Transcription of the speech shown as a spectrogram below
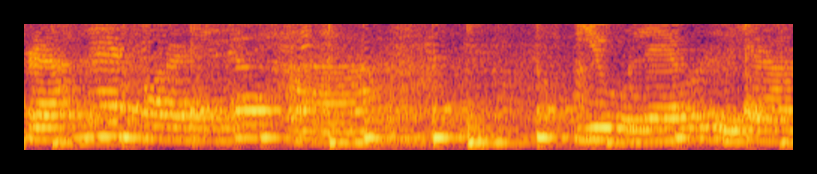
พระแม่ธรณีเจ้าขาอยู่แล้วหรือยัง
